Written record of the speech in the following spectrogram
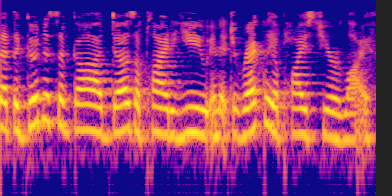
that the goodness of God does apply to you and it directly applies to your life.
